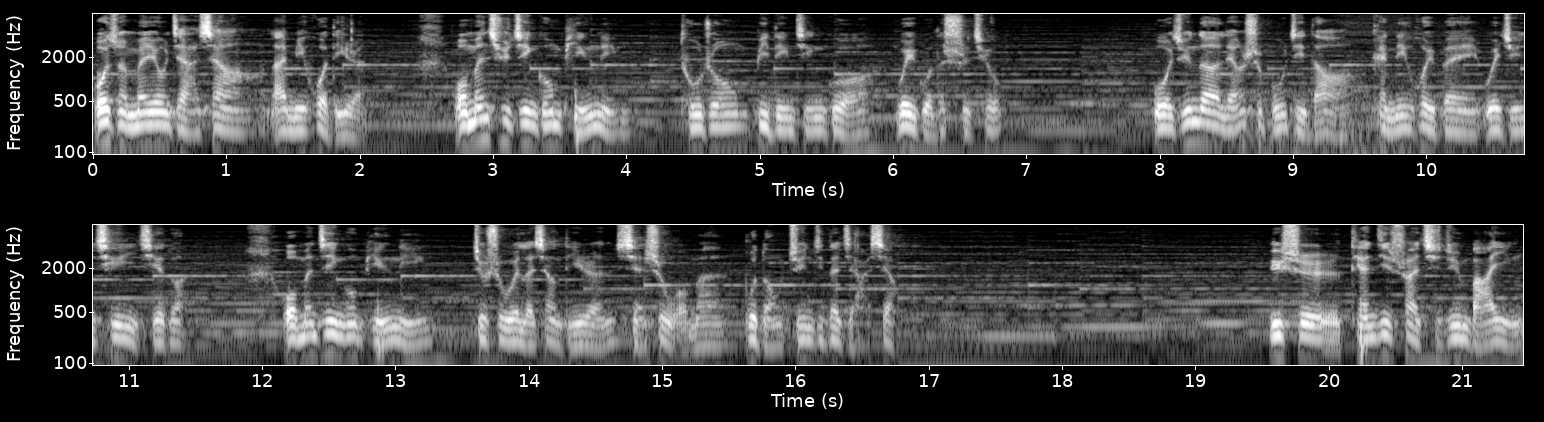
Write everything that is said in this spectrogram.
我准备用假象来迷惑敌人。我们去进攻平陵，途中必定经过魏国的石丘，我军的粮食补给道肯定会被魏军轻易切断。我们进攻平陵，就是为了向敌人显示我们不懂军机的假象。于是，田忌率齐军拔营，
